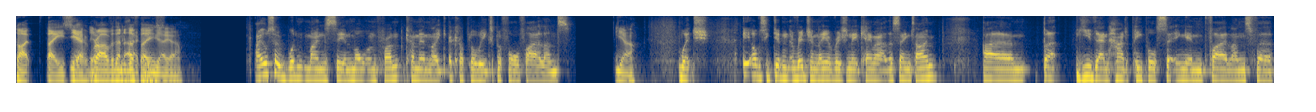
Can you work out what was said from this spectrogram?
type phase, yeah, Yeah, rather than Exactly. a phase. Yeah, yeah. I also wouldn't mind seeing Molten Front come in like a couple of weeks before Firelands, Yeah. which it obviously didn't originally. Originally, it came out at the same time. Um, but you then had people sitting in Firelands for,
